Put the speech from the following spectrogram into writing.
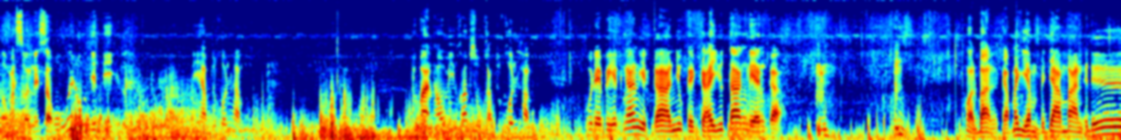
ออกมาสวนในเสาอุ้ยลมเย็นดีนะนี่ครับทุกคนครับ อยู่บ้านเฮามีความสุขครับทุกคนครับผู้ใดไปเหตุงานเหตุการณ์อยู่ไกลๆอยู่ต่างแดนกะหอดบ้านกลับมาเยี่ยมไปยามบ้านเด้อ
